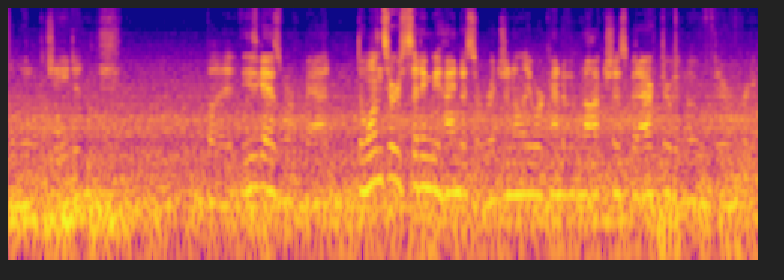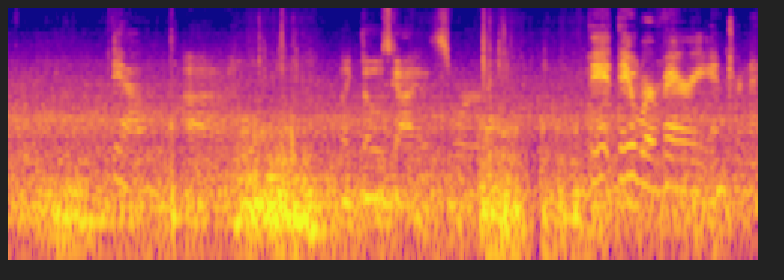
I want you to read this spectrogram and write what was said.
a little jaded. But these guys weren't bad. The ones who were sitting behind us originally were kind of obnoxious, but after we moved, they were pretty cool. Yeah. Uh, like those guys were. They they were very internet.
